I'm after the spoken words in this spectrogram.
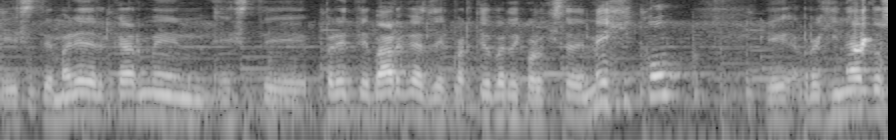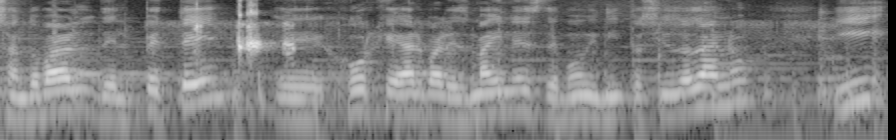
este, María del Carmen este, Prete Vargas del Partido Verde Ecologista de México, eh, Reginaldo Sandoval del PT, eh, Jorge Álvarez Maínez de Movimiento Ciudadano y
